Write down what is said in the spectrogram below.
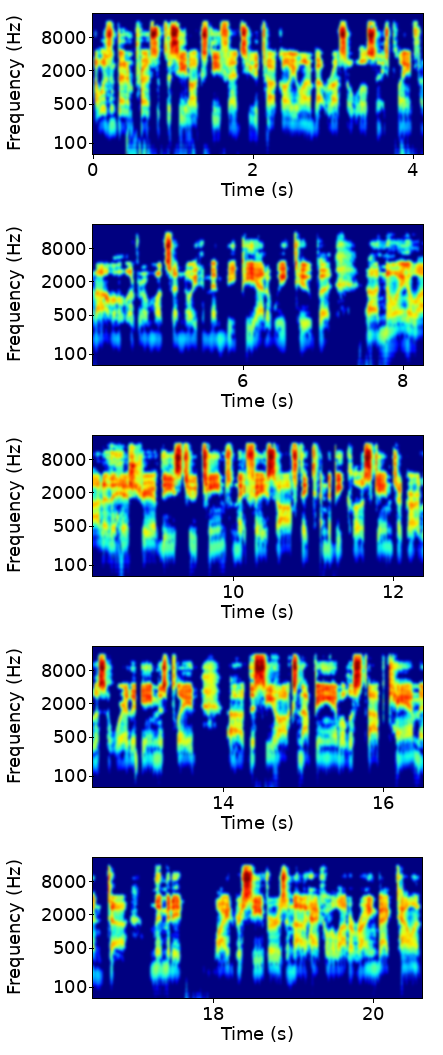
I wasn't that impressed with the Seahawks defense. You could talk all you want about Russell Wilson. He's playing phenomenal. Everyone wants to anoint him MVP out of week two. But uh, knowing a lot of the history of these two teams when they face off, they tend to be close games regardless of where the game is played. Uh, the Seahawks not being able to stop Cam and uh, limited wide receivers and not a heck of a lot of running back talent.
